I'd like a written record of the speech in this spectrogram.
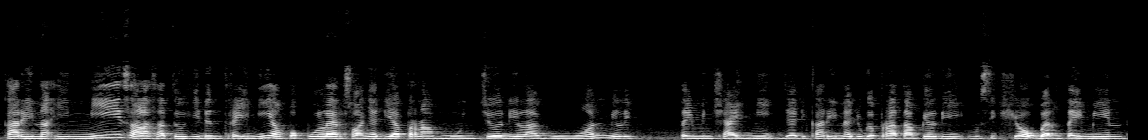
Karina ini salah satu hidden trainee yang populer soalnya dia pernah muncul di lagu One milik Taemin Shiny. Jadi Karina juga pernah tampil di musik show bareng Taemin.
